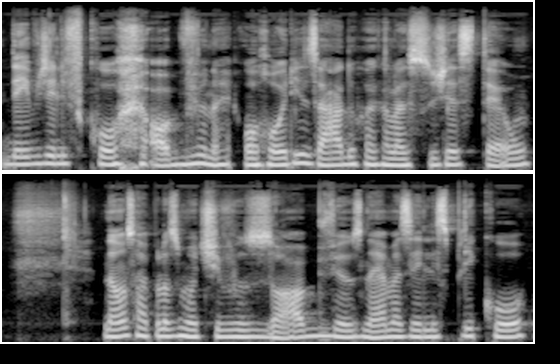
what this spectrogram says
David ele ficou, óbvio, né, horrorizado com aquela sugestão, não só pelos motivos óbvios, né, mas ele explicou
